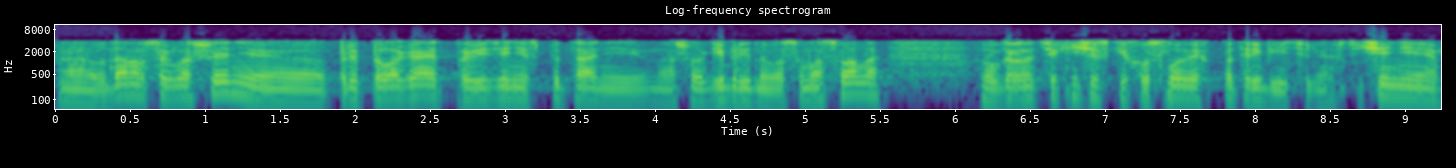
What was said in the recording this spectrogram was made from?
Э, в данном соглашении предполагает проведение испытаний нашего гибридного самосвала в гранотехнических условиях потребителя. В течение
